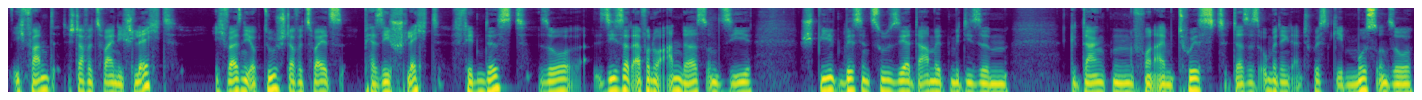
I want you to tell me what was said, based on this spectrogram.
ich fand Staffel 2 nicht schlecht ich weiß nicht, ob du Staffel 2 jetzt per se schlecht findest. So, sie ist halt einfach nur anders und sie spielt ein bisschen zu sehr damit mit diesem Gedanken von einem Twist, dass es unbedingt einen Twist geben muss und so.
